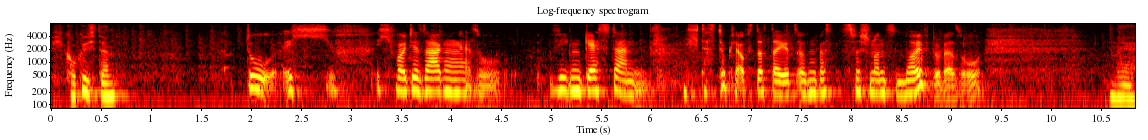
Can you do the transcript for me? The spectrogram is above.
Wie gucke ich denn? Du, ich. Ich wollte dir sagen, also. Wegen gestern. Nicht, dass du glaubst, dass da jetzt irgendwas zwischen uns läuft oder so. Nee,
